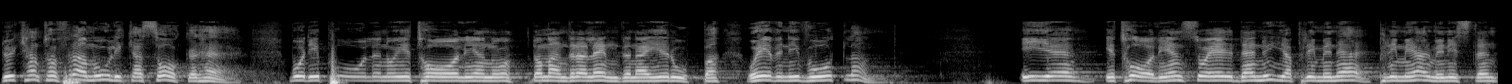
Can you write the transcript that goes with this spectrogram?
Du kan ta fram olika saker här, både i Polen och Italien och de andra länderna i Europa och även i vårt land. I eh, Italien så är den nya premiärministern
